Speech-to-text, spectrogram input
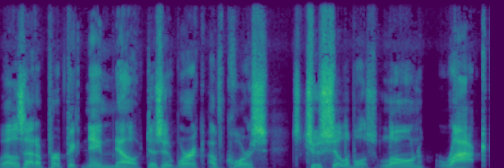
Well, is that a perfect name? No. Does it work? Of course. It's two syllables Lone Rock.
